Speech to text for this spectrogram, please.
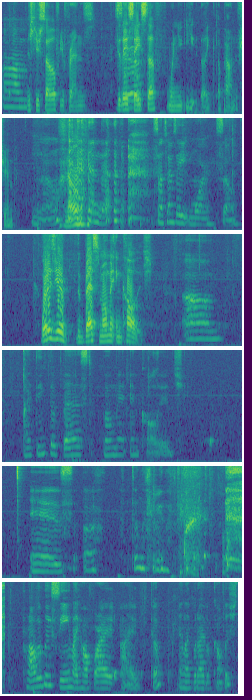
Um, Just yourself, your friends. Do they say stuff when you eat like a pound of shrimp? No. No. no. Sometimes I eat more. So, what is your the best moment in college? um, I think the best moment in college is uh, don't look at me like that. Probably seeing like how far I I've come and like what I've accomplished.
